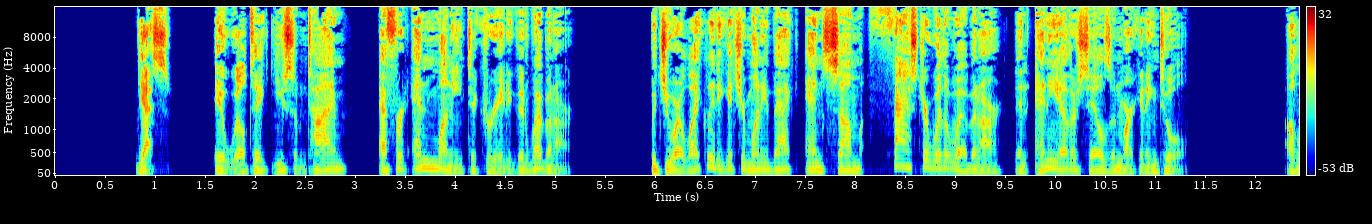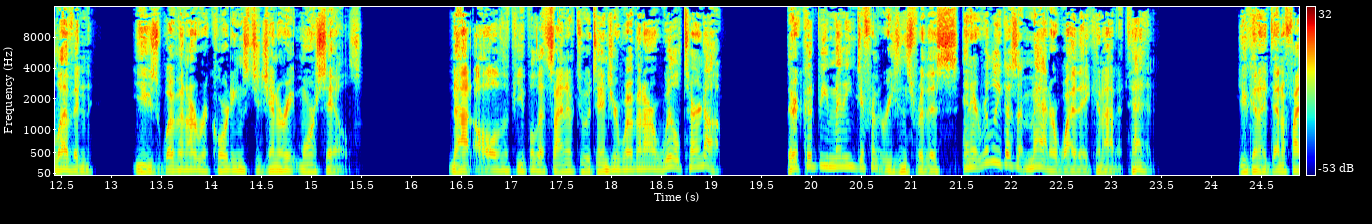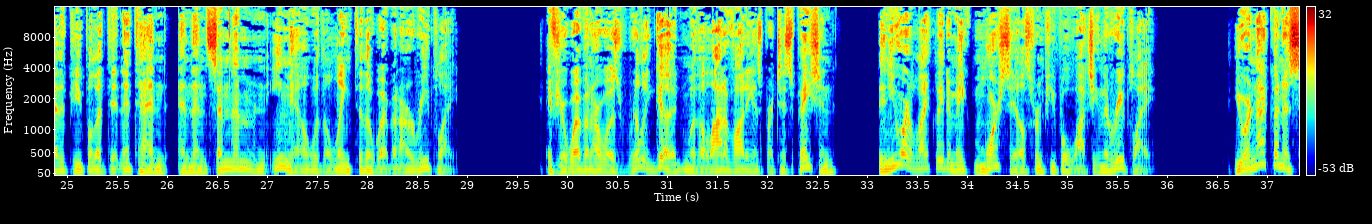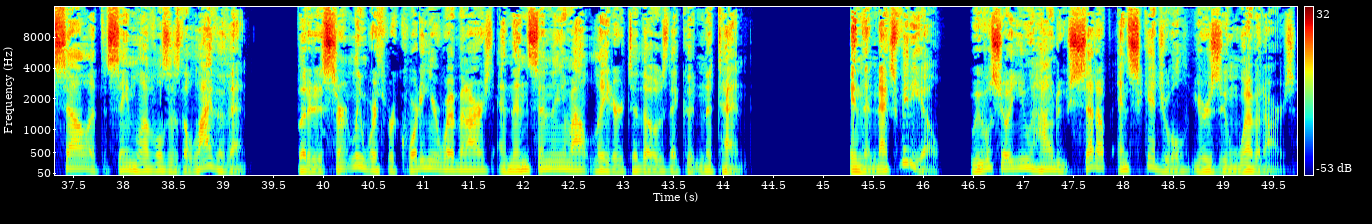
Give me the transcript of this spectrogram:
Yes, it will take you some time, effort, and money to create a good webinar, but you are likely to get your money back and some faster with a webinar than any other sales and marketing tool. 11. Use webinar recordings to generate more sales. Not all of the people that sign up to attend your webinar will turn up. There could be many different reasons for this, and it really doesn't matter why they cannot attend. You can identify the people that didn't attend and then send them an email with a link to the webinar replay. If your webinar was really good with a lot of audience participation, then you are likely to make more sales from people watching the replay. You are not going to sell at the same levels as the live event, but it is certainly worth recording your webinars and then sending them out later to those that couldn't attend. In the next video, we will show you how to set up and schedule your Zoom webinars.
